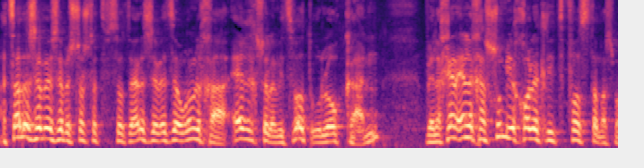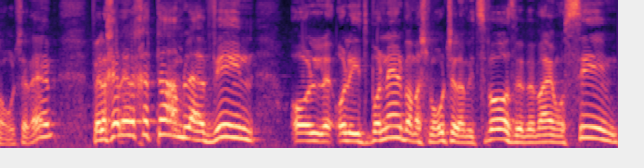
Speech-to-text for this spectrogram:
הצד השווה שבשלושת התפיסות האלה, שבעצם אומרים לך, הערך של המצוות הוא לא כאן, ולכן אין לך שום יכולת לתפוס את המשמעות שלהם, ולכן אין לך טעם להבין או, או להתבונן במשמעות של המצוות ובמה הם עושים,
